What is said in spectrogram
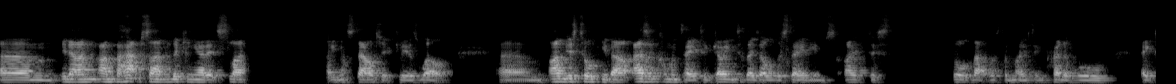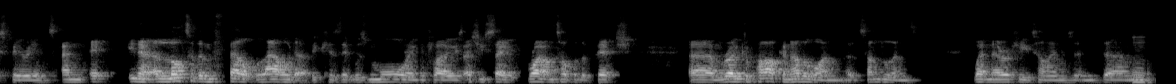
Um, you know, and, and perhaps I'm looking at it slightly nostalgically as well. Um, I'm just talking about as a commentator going to those older stadiums. I just thought that was the most incredible experience, and it, you know, a lot of them felt louder because it was more enclosed, as you say, right on top of the pitch. Um, Roker Park, another one at Sunderland, went there a few times, and um, Mm.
